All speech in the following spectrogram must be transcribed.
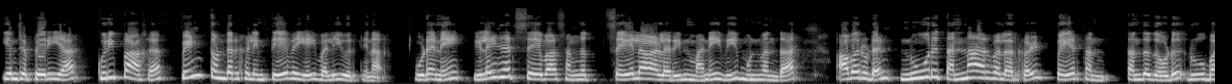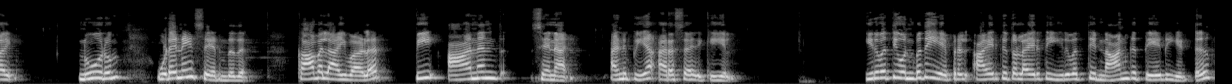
என்ற பெரியார் குறிப்பாக பெண் தொண்டர்களின் தேவையை வலியுறுத்தினார். உடனே இளைஞர் சேவா சங்க செயலாளரின் மனைவி முன்வந்தார். அவருடன் நூறு தன்னார்வலர்கள் பெயர் தந்ததோடு ரூபாய் நூறும் உடனே சேர்ந்தது. காவல் ஆய்வாளர் பி. ஆனந்த் செனாய் அனுப்பிய அரசு அறிக்கையில். இருபத்தி ஒன்பது ஏப்ரல் ஆயிரத்தி தொள்ளாயிரத்தி இருபத்தி நான்கு தேதியிட்டு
